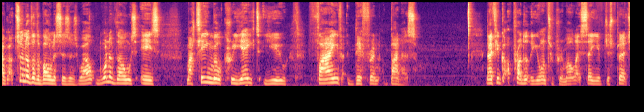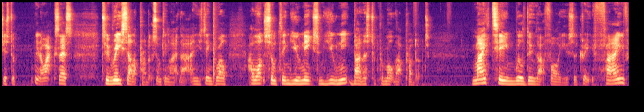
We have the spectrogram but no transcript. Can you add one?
I've got a ton of other bonuses as well. One of those is my team will create you five different banners. Now if you've got a product that you want to promote, let's say you've just purchased a you know access to resell a product, something like that, and you think, well, I want something unique, some unique banners to promote that product. My team will do that for you. So create five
